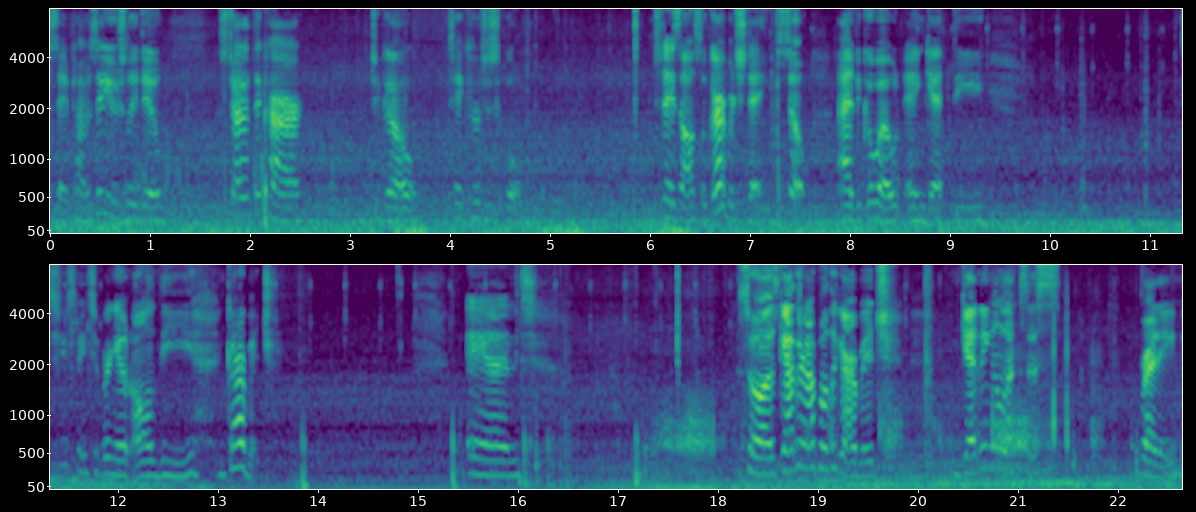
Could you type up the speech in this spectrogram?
same time as I usually do, started the car to go take her to school. Today's also garbage day, so I had to go out and get the, excuse me, to bring out all the garbage. And so I was gathering up all the garbage, getting Alexis ready,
